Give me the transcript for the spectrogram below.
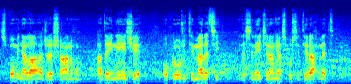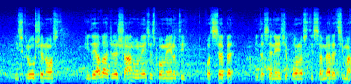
spominja Allaha Đelešanuhu, a da i neće okružiti meleci i da se neće na njega spustiti rahmet i skrušenost i da je Allah Đelešanu neće spomenuti kod sebe i da se neće ponositi sa melecima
